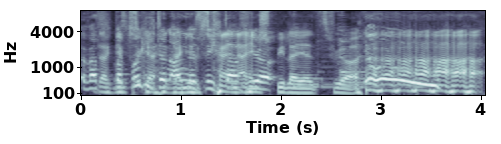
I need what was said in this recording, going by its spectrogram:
was Da gibt's kein- da gibt's keinen Einspieler jetzt für.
